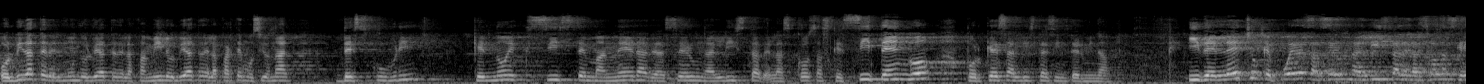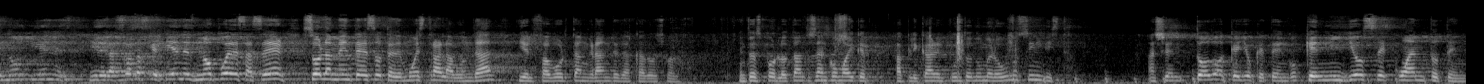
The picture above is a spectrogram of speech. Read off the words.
Olvídate del mundo, olvídate de la familia, olvídate de la parte emocional descubrí que no existe manera de hacer una lista de las cosas que sí tengo porque esa lista es interminable. Y del hecho que puedes hacer una lista de las cosas que no tienes y de las cosas que tienes no puedes hacer, solamente eso te demuestra la bondad y el favor tan grande de Akadosh Baruch. Entonces, por lo tanto, ¿saben cómo hay que aplicar el punto número uno? Sin lista. Hashem, todo aquello que tengo, que ni yo sé cuánto tengo.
